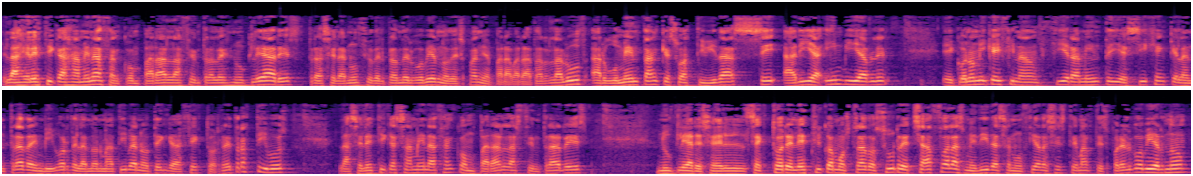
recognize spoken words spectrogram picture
las eléctricas amenazan con parar las centrales nucleares tras el anuncio del plan del gobierno de España para abaratar la luz. Argumentan que su actividad se haría inviable económica y financieramente y exigen que la entrada en vigor de la normativa no tenga efectos retroactivos las eléctricas amenazan con parar las centrales nucleares. El sector eléctrico ha mostrado su rechazo a las medidas anunciadas este martes por el Gobierno.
